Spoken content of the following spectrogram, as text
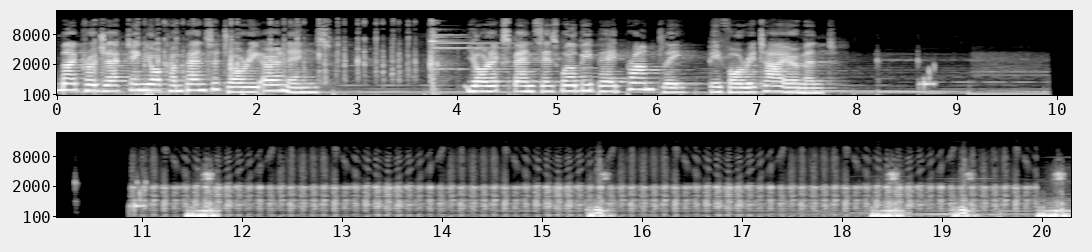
by projecting your compensatory earnings. Your expenses will be paid promptly before retirement.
